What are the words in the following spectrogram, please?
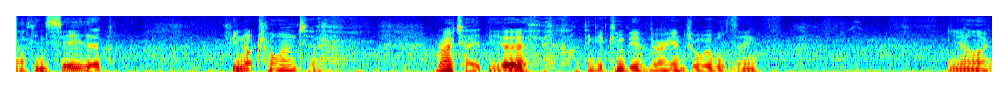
I can see that if you're not trying to rotate the earth, I think it can be a very enjoyable thing. You know, like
